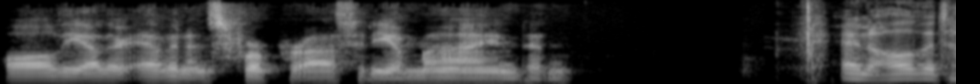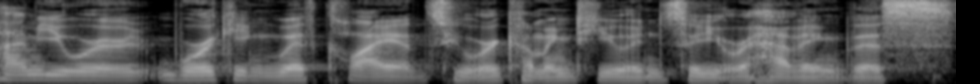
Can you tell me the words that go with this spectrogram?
all the other evidence for porosity of mind and and all the time you were working with clients who were coming to you and so you were having this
